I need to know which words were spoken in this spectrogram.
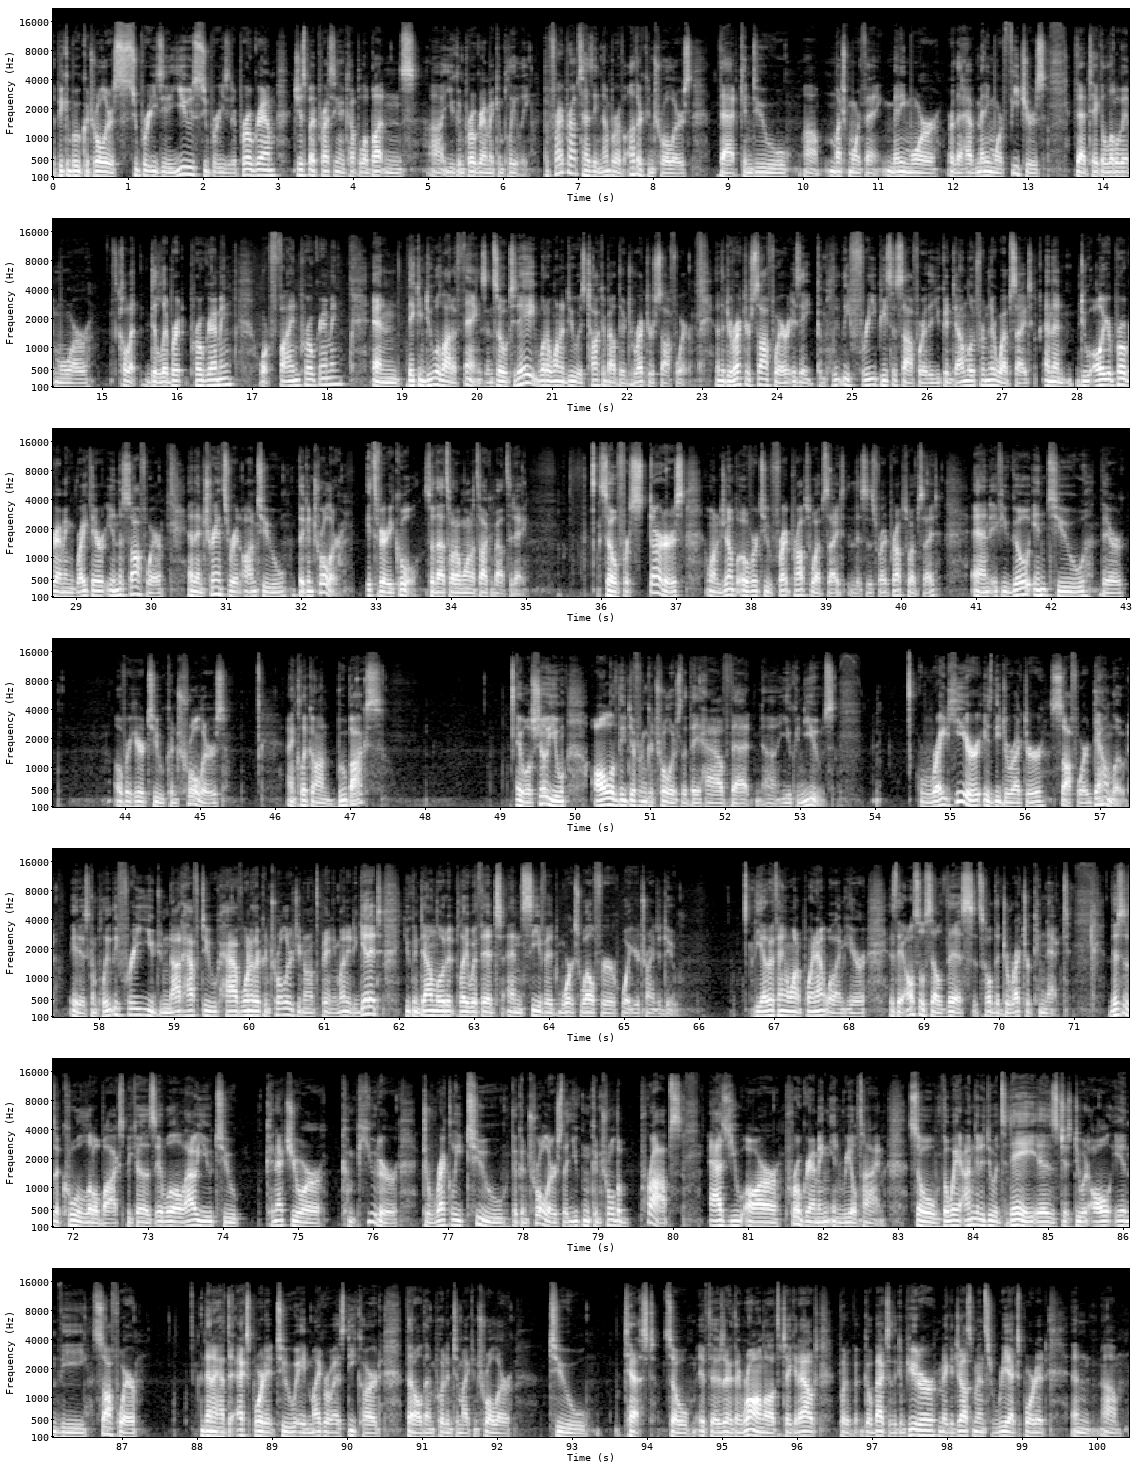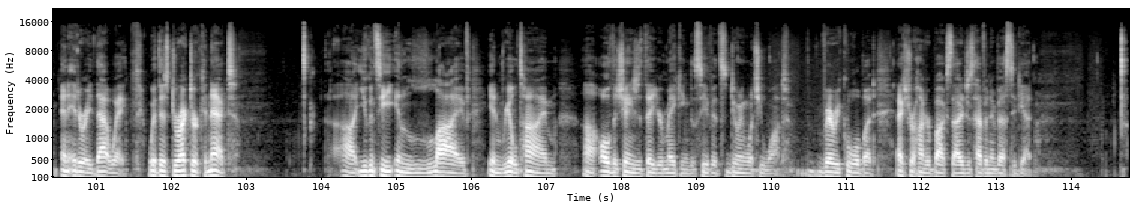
The Picoboo controller is super easy to use, super easy to program. Just by pressing a couple of buttons, uh, you can program it completely. But Fright Props has a number of other controllers that can do uh, much more thing, many more, or that have many more features that take a little bit more let's call it deliberate programming or fine programming and they can do a lot of things. And so today what i want to do is talk about their director software. And the director software is a completely free piece of software that you can download from their website and then do all your programming right there in the software and then transfer it onto the controller. It's very cool. So that's what i want to talk about today. So for starters, I want to jump over to Fright Props website. This is Fright Props website. And if you go into their over here to controllers and click on BooBox, it will show you all of the different controllers that they have that uh, you can use. Right here is the Director software download. It is completely free. You do not have to have one of their controllers. You don't have to pay any money to get it. You can download it, play with it, and see if it works well for what you're trying to do. The other thing I want to point out while I'm here is they also sell this. It's called the Director Connect. This is a cool little box because it will allow you to connect your computer directly to the controller so that you can control the props as you are programming in real time. So the way I'm going to do it today is just do it all in the software. Then I have to export it to a micro SD card that I'll then put into my controller to test. So if there's anything wrong, I'll have to take it out, put it, go back to the computer, make adjustments, re-export it, and um, and iterate that way. With this Director Connect, uh, you can see in live, in real time, uh, all the changes that you're making to see if it's doing what you want. Very cool, but extra hundred bucks that I just haven't invested yet.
